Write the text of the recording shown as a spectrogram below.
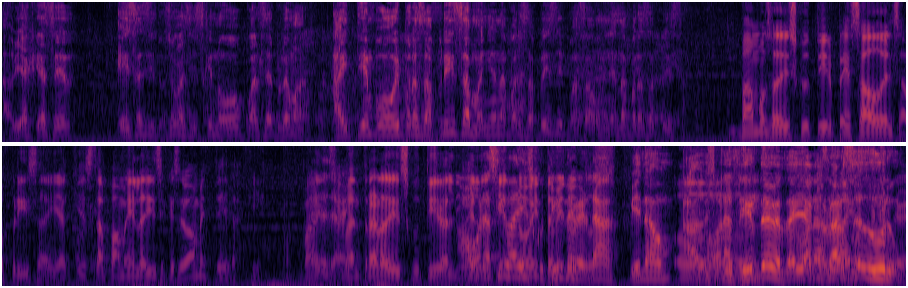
Había que hacer esa situación, así es que no veo cuál sea el problema. Hay tiempo hoy para esa prisa, mañana para esa prisa y pasado mañana para esa prisa. Vamos a discutir pesado del Saprissa y aquí está Pamela, dice que se va a meter aquí. Va, Ay, ay, ay. va a entrar a discutir al nivel Ahora de sí va a 120 discutir de minutos. verdad. Viene a, Oh. Discutir sí. de verdad y a Ahora hablarse duro. de.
